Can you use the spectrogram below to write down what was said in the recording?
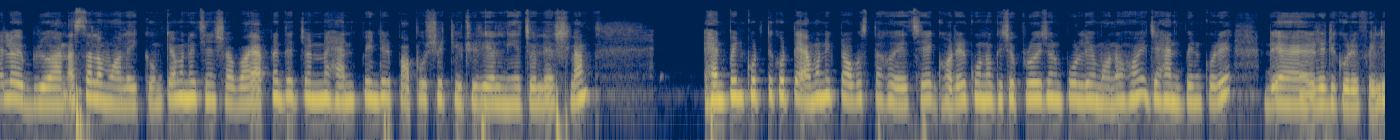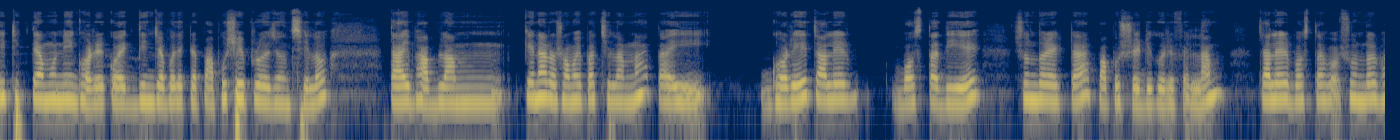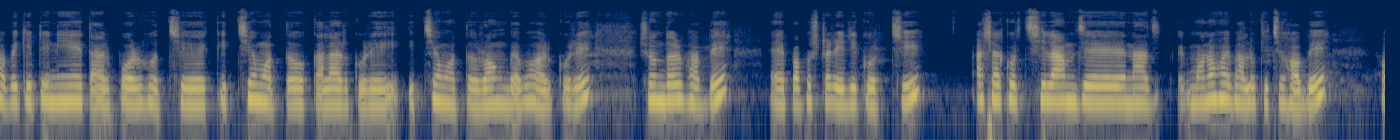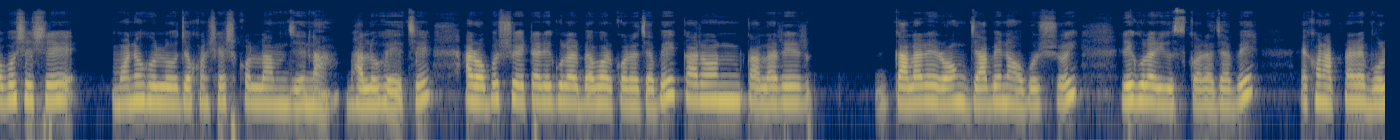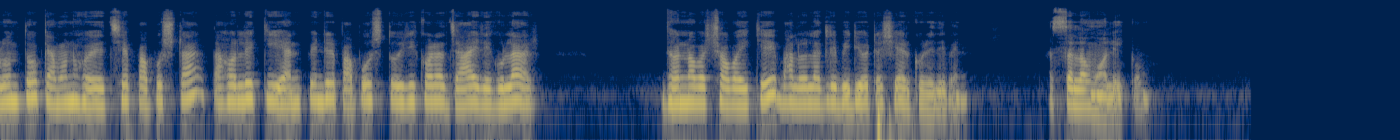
Hello everyone আসসালামু আলাইকুম কেমন আছেন সবাই? আপনাদের জন্য হ্যান্ড পেন্টের পাপোশের টিউটোরিয়াল নিয়ে চলে আসলাম। হ্যান্ড পেন্ট করতে করতে এমন একটা অবস্থা হয়েছে, ঘরের কোনো কিছু প্রয়োজন পড়লে মনে হয় যে হ্যান্ড পেন্ট করে রেডি করে ফেলি। ঠিক তেমনই ঘরের কয়েকদিন যাবৎ একটা পাপোশের প্রয়োজন ছিল। তাই ভাবলাম, কেনারও সময় পাচ্ছিলাম না, তাই ঘরে চালের বস্তা দিয়ে সুন্দর একটা পাপোশ রেডি করে ফেললাম। চালের বস্তা সুন্দরভাবে কেটে নিয়ে তারপর হচ্ছে ইচ্ছে মতো কালার করে, ইচ্ছে মতো রং ব্যবহার করে সুন্দরভাবে পাপোশটা রেডি করছি। আশা করছিলাম যে না, মনে হয় ভালো কিছু হবে। অবশেষে মনে হলো যখন শেষ করলাম যে না, ভালো হয়েছে। আর অবশ্যই এটা রেগুলার ব্যবহার করা যাবে, কারণ কালারের কালারের রং যাবে না অবশ্যই, রেগুলার ইউজ করা যাবে। এখন আপনারা বলুন তো, কেমন হয়েছে পাপোসটা তাহলে কি হ্যান্ড পেন্টের পাপোশ তৈরি করা যায় রেগুলার? ধন্যবাদ সবাইকে, ভালো লাগলে ভিডিওটা শেয়ার করে দেবেন। আসসালামু আলাইকুম।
